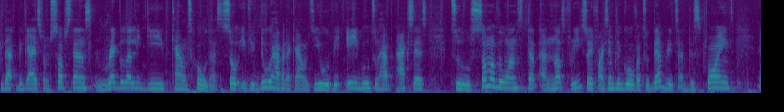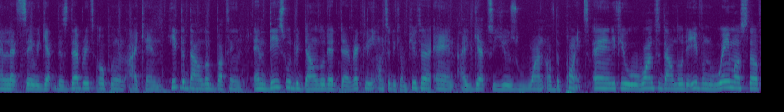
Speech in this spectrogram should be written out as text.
that the guys from Substance regularly give count holders. So if you do have an account, you will be able to have access to some of the ones that are not free. So if I simply go over to Debris at this point, and let's say we get this Debris open, I can hit the download button and this would be downloaded directly onto the computer and I get to use one of the points. And if you want to download even way more stuff,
